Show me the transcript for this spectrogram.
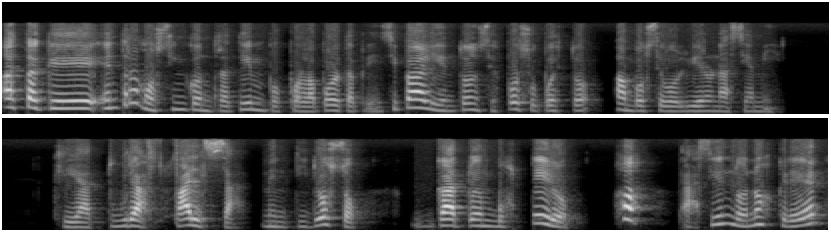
Hasta que entramos sin contratiempos por la puerta principal y entonces, por supuesto, ambos se volvieron hacia mí. Criatura falsa, mentiroso, gato embustero, ¡Ja! haciéndonos creer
